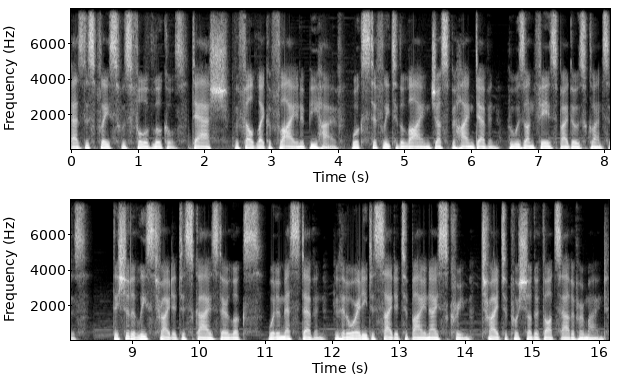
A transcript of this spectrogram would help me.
As this place was full of locals, Dash, who felt like a fly in a beehive, walked stiffly to the line just behind Devon, who was unfazed by those glances. They should at least try to disguise their looks. What a mess Devon, who had already decided to buy an ice cream, tried to push other thoughts out of her mind.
